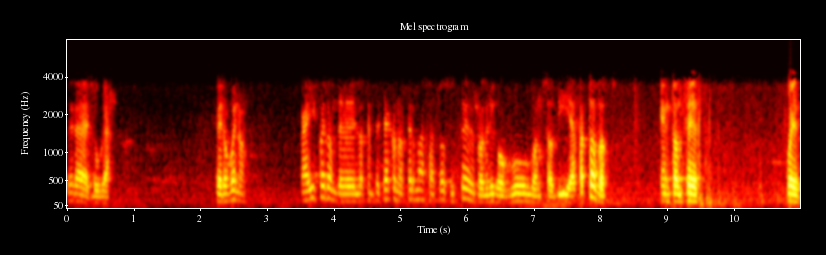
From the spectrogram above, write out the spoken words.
era el lugar. Pero bueno, ahí fue donde los empecé a conocer más a todos ustedes, Rodrigo Gu, Gonzo Díaz, a todos. Entonces, pues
